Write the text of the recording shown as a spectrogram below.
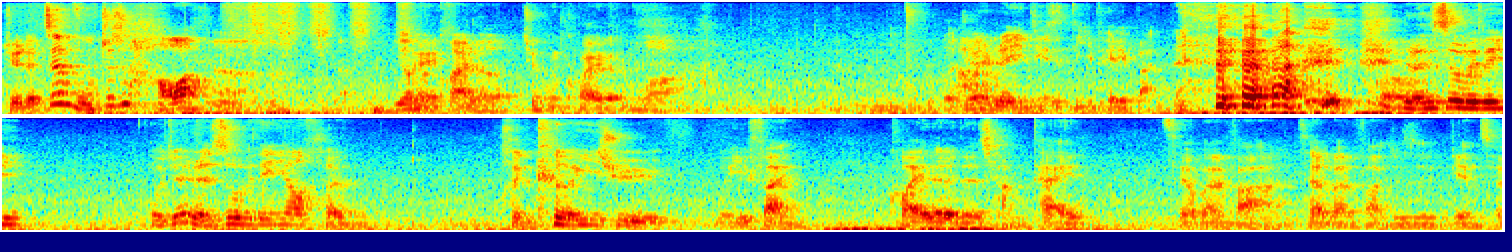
觉得政府就是好啊，嗯，又很快乐，就很快乐，哇，嗯，我觉得人已经是低配版。了，人说不定，我觉得人说不定要很很刻意去违反。快乐的常态，才有办法，才有办法，就是变成，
